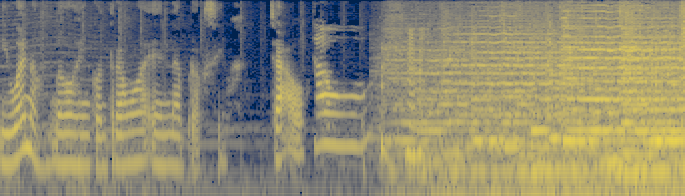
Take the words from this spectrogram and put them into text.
y bueno, nos encontramos en la próxima. Chao. Chao.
